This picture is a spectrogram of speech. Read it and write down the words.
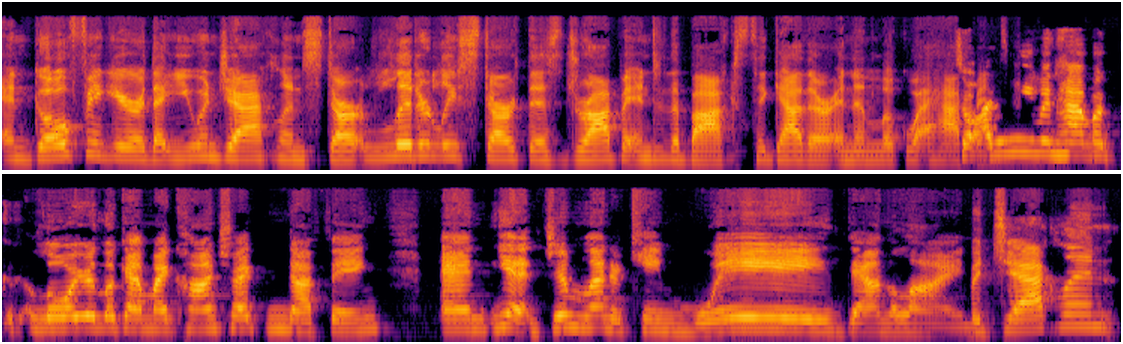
And go figure that you and Jacqueline start literally start this, drop it into the box together, and then look what happens. So I didn't even have a lawyer look at my contract, nothing. And yeah, Jim Leonard came way down the line. But Jacqueline,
